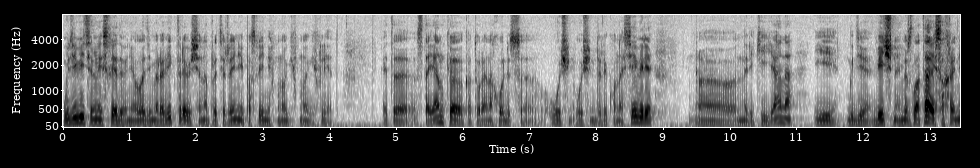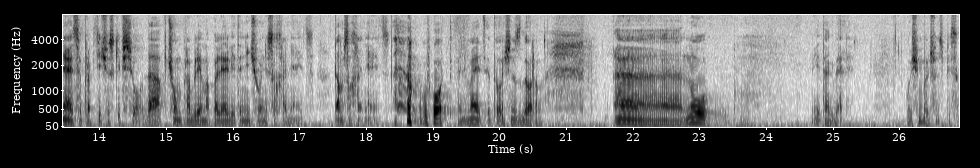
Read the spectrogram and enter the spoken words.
удивительное исследование Владимира Викторовича на протяжении последних многих-многих лет. Это стоянка, которая находится очень-очень далеко на севере, э, на реке Яна, и где вечная мерзлота и сохраняется практически все. Да, в чем проблема палеолита? Ничего не сохраняется там сохраняется. вот, понимаете, это очень здорово. Э, ну, и так далее. Очень большой список.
